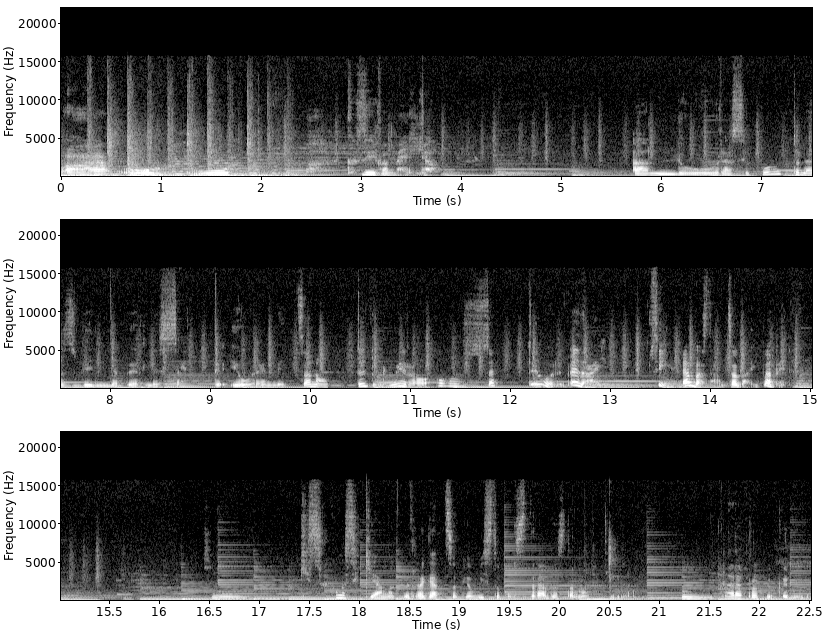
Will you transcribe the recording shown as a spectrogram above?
uh, uh. Così va meglio. Allora, se punto la sveglia per le sette e ora è mezzanotte, dormirò sette ore. Beh dai, sì, è abbastanza, dai, va bene. Hmm, chissà come si chiama quel ragazzo che ho visto per strada stamattina. Mm, era proprio carino.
